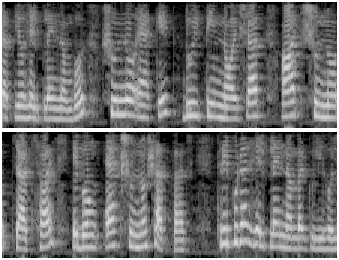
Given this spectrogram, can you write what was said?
জাতীয় হেল্পলাইন নম্বর শূন্য এক এক দুই তিন নয় সাত আট শূন্য চার ছয় এবং এক শূন্য সাত পাঁচ। ত্রিপুরার হেল্পলাইন নম্বরগুলি হল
